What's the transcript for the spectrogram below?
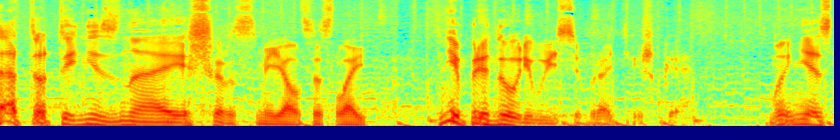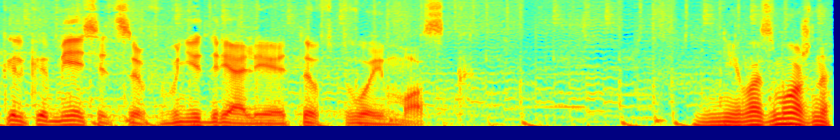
«А то ты не знаешь», — рассмеялся Слай. «Не придуривайся, братишка. Мы несколько месяцев внедряли это в твой мозг». «Невозможно.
